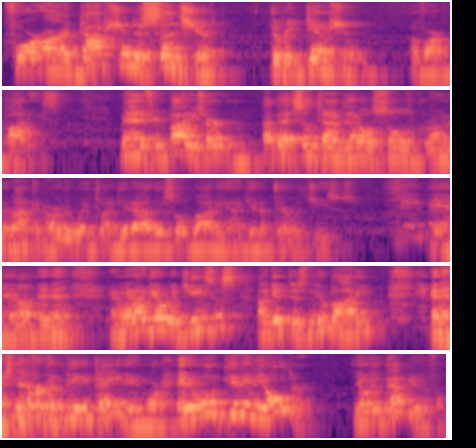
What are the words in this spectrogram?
for our adoption to sonship, the redemption of our bodies." Man, if your body's hurting, I bet sometimes that old soul's groaning. I can hardly wait till I get out of this old body and I get up there with Jesus. You know, and, and when I get with Jesus, I'll get this new body, and there's never going to be any pain anymore, and it won't get any older. You know, isn't that beautiful?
